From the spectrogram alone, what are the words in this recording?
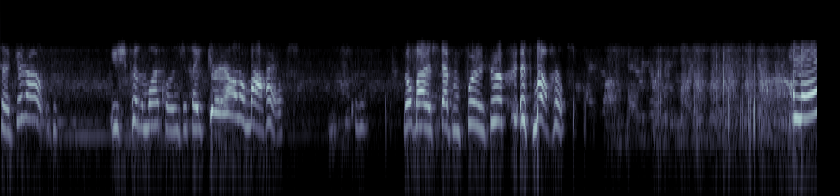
So get out. You should put the mic on and just say, get out of my house. Nobody stepping foot in here. It's my house. Hello?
